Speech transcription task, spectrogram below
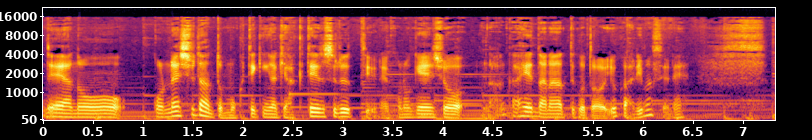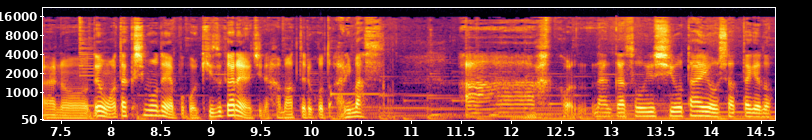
で、あの、このね手段と目的が逆転するっていうねこの現象なんか変だなってことよくありますよねあのでも私もねやっぱこれ気づかないうちにはまってることありますあーこれなんかそういう塩対応しちゃったけど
